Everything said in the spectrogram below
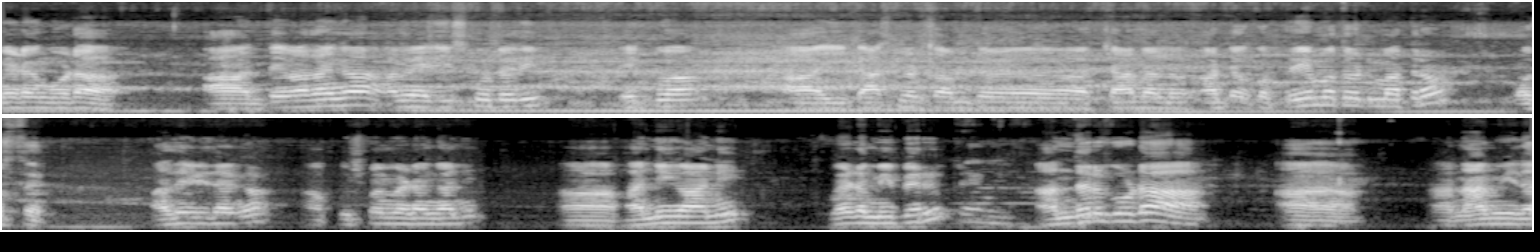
మేడం కూడా ఆ అంతే విధంగా ఆమె తీసుకుంటుంది. ఎక్కువ ఆ ఈ కాశ్మీర్ స్వామి ఛానల్ అంటే ఒక ప్రేమతోటి మాత్రం వస్తారు. అదేవిధంగా ఆ పుష్ప మేడం కానీ హనీ కానీ మేడం మీ పేరు? అందరు కూడా నా మీద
